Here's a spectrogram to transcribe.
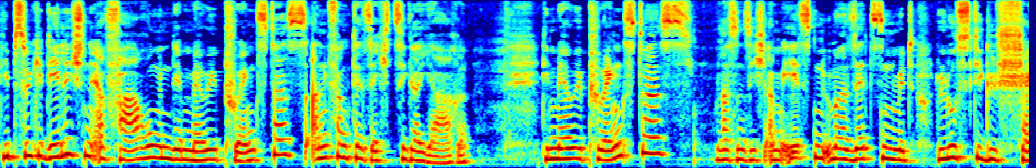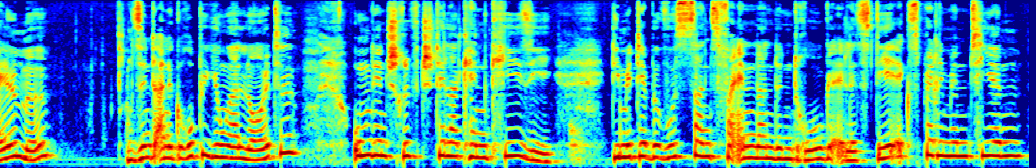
die psychedelischen Erfahrungen der Mary Pranksters Anfang der 60er Jahre. Die Mary Pranksters lassen sich am ehesten übersetzen mit lustige Schelme, sind eine Gruppe junger Leute um den Schriftsteller Ken Kesey, die mit der bewusstseinsverändernden Droge LSD experimentieren,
